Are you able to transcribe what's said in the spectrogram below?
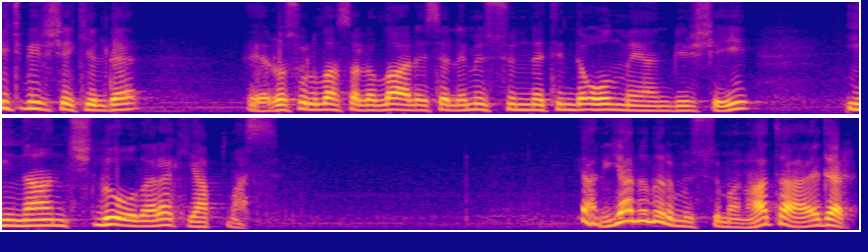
hiçbir şekilde e, Resulullah sallallahu aleyhi ve sellemin sünnetinde olmayan bir şeyi inançlı olarak yapmaz. Yani yanılır Müslüman, hata eder.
